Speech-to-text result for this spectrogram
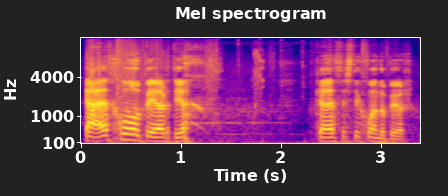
Cada vez juego peor, tío. Cada vez estoy jugando peor.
